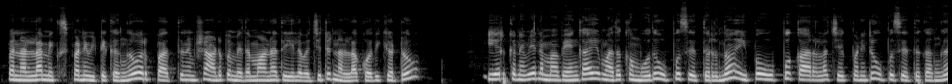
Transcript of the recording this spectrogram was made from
இப்போ நல்லா மிக்ஸ் பண்ணி விட்டுக்கோங்க. ஒரு பத்து நிமிஷம் அடுப்பு மிதமான தீயில் வச்சுட்டு நல்லா கொதிக்கட்டும். ஏற்கனவே நம்ம வெங்காயம் வதக்கும் போது உப்பு சேர்த்துருந்தோம். இப்போ உப்பு காரெல்லாம் செக் பண்ணிவிட்டு உப்பு சேர்த்துக்கோங்க.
